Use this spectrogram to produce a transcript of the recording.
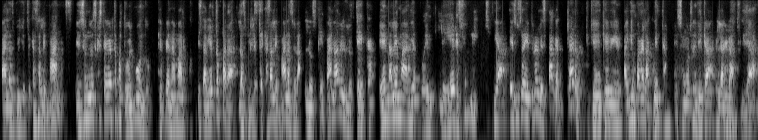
a las bibliotecas alemanas. Eso no es que esté abierto para todo el mundo, qué pena Marco, está abierto para las bibliotecas alemanas, o sea, los que van a la biblioteca en Alemania pueden leer esos libros. Y a esos editores les pagan, claro, que tienen que vivir, alguien paga la cuenta, eso no significa la gratuidad.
